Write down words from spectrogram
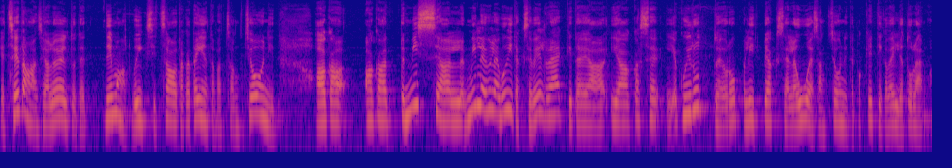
et seda on seal öeldud, et nemad võiksid saada ka täiendavad sanktsioonid. aga, aga et mis seal, mille üle võidakse veel rääkida ja, ja kas see ja kui ruttu Euroopa Liit peaks selle uue sanktsioonide paketiga välja tulema?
